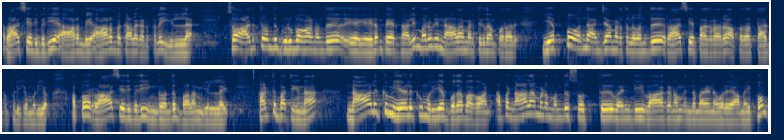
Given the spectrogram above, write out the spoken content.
ராசி அதிபதி ஆரம்ப ஆரம்ப காலகட்டத்தில் இல்லை. ஸோ அடுத்து வந்து குரு பகவான் வந்து இ- இடம்பெயர்ந்தாலும் மறுபடியும் நாலாம் இடத்துக்கு தான் போகிறாரு எப்போ வந்து அஞ்சாம் இடத்துல வந்து ராசியை பார்க்குறாரோ அப்போ தான் தாக்கு பிடிக்க முடியும். அப்போது ராசி அதிபதி இங்கே வந்து பலம் இல்லை. அடுத்து பார்த்தீங்கன்னா நாலுக்கும் ஏழுக்கும் உரிய புத பகவான். அப்போ நாலாம் இடம் வந்து சொத்து வண்டி வாகனம் இந்த மாதிரியான ஒரு அமைப்பும்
